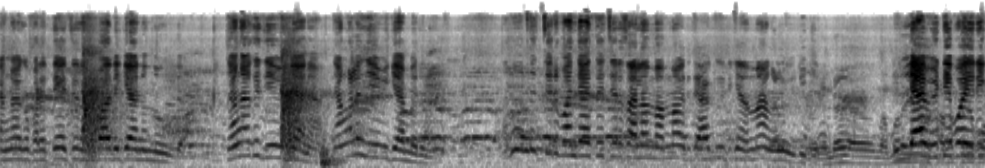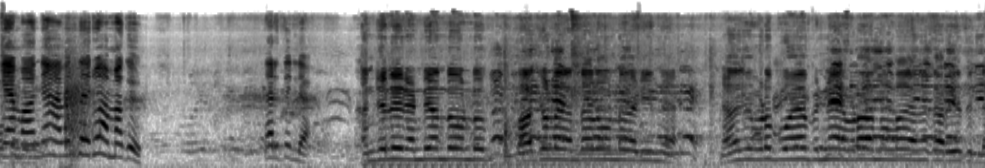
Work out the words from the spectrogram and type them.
ഞങ്ങൾക്ക് പ്രത്യേകിച്ച് സമ്പാദിക്കാനൊന്നുമില്ല. ഞങ്ങൾക്ക് ജീവിക്കാനാ. ഞങ്ങളും ജീവിക്കാൻ വരുന്നു. അതുകൊണ്ട് ഇച്ചിരി പഞ്ചായത്ത് ഇച്ചിരി സ്ഥലം തന്ന ഒരു ചാക്ക് വിരിക്കാൻ തന്നാൽ ഞങ്ങൾ ഇരിക്കും ഇല്ല വീട്ടിൽ പോയി ഇരിക്കാൻ പറഞ്ഞാൽ അവർ തരും അമ്മയ്ക്ക്. തരത്തില്ല. അഞ്ചൽ രണ്ട് ചന്തം ഉണ്ട്. ബാക്കിയുള്ള ചന്തകളും കൊണ്ട് കഴിയുന്നത് ഞങ്ങൾക്ക് ഇവിടെ പോയാൽ പിന്നെ എവിടെ എന്നുള്ളത് ഞങ്ങൾക്ക് അറിയത്തില്ല.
